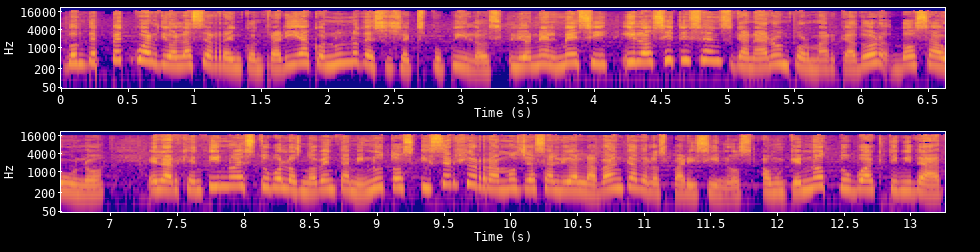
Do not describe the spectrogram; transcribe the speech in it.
donde Pep Guardiola se reencontraría con uno de sus expupilos, Lionel Messi, y los Citizens ganaron por marcador 2-1. El argentino estuvo los 90 minutos y Sergio Ramos ya salió a la banca de los parisinos, aunque no tuvo actividad.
